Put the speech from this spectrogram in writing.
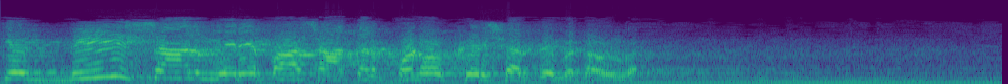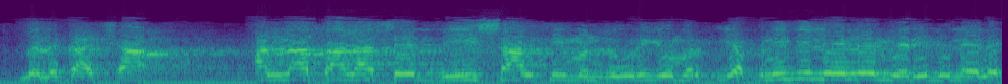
کہ بیس سال میرے پاس آ کر پڑھو، پھر شرطیں بتاؤں گا۔ میں نے کہا اچھا اللہ تعالیٰ سے بیس سال کی منظوری عمر کی اپنی بھی لے لے، میری بھی لے لے۔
